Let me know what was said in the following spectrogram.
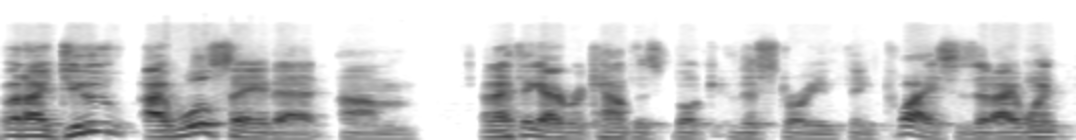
but I do, I will say that, um, and I think I recount this book, this story and Think Twice, is that I went,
